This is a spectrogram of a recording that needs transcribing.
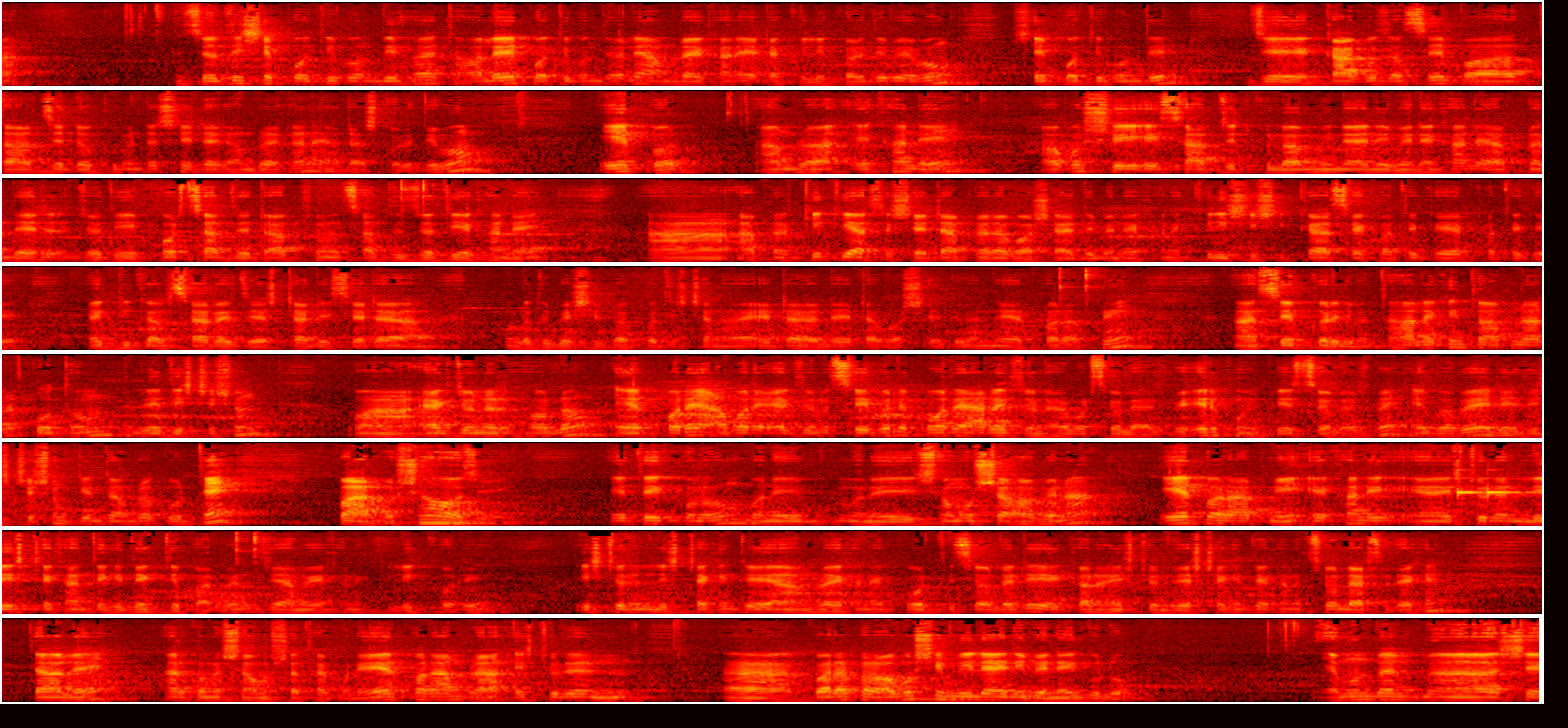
যদি সে প্রতিবন্ধী হয়, তাহলে প্রতিবন্ধী হলে আমরা এখানে এটা ক্লিক করে দেবো এবং সেই প্রতিবন্ধীর যে কাগজ আছে বা তার যে ডকুমেন্ট আছে, সেটাকে আমরা এখানে অ্যাটাচ করে দেব। এরপর আমরা এখানে অবশ্যই এই সাবজেক্টগুলো মিলিয়ে নেবেন। এখানে আপনাদের যদি ফোর্থ সাবজেক্ট অপশনাল সাবজেক্ট যদি এখানে আপনার কী কী আছে সেটা আপনারা বসায় দেবেন। এখানে কৃষি শিক্ষা আছে থেকে, এরপর থেকে এগ্রিকালচারের যে স্টাডি সেটা মূলত বেশিরভাগ প্রতিষ্ঠান হয়। এটা হলে এটা বসিয়ে দেবেন। এরপর আপনি সেভ করে দেবেন। তাহলে কিন্তু আপনার প্রথম রেজিস্ট্রেশন একজনের হলো, এরপরে আবার একজনের সেভ হলে পরে আরেকজনের আবার চলে আসবে। এরকম পেজ চলে আসবে। এভাবে রেজিস্ট্রেশন কিন্তু আমরা করতে পারব সহজেই। এতে কোনো মানে মানে সমস্যা হবে না। এরপর আপনি এখানে স্টুডেন্ট লিস্ট এখান থেকে দেখতে পারবেন যে আমি এখানে ক্লিক করি। স্টুডেন্ট লিস্টটা কিন্তু আমরা এখানে করতেছি অলরেডি এই কারণে স্টুডেন্ট লিস্টটা কিন্তু এখানে চলে আসছে। দেখেন, তাহলে আর কোনো সমস্যা থাকবে না। এরপর আমরা স্টুডেন্ট করার পর অবশ্যই মিলিয়ে নেবেন এগুলো। এমনভাবে সে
